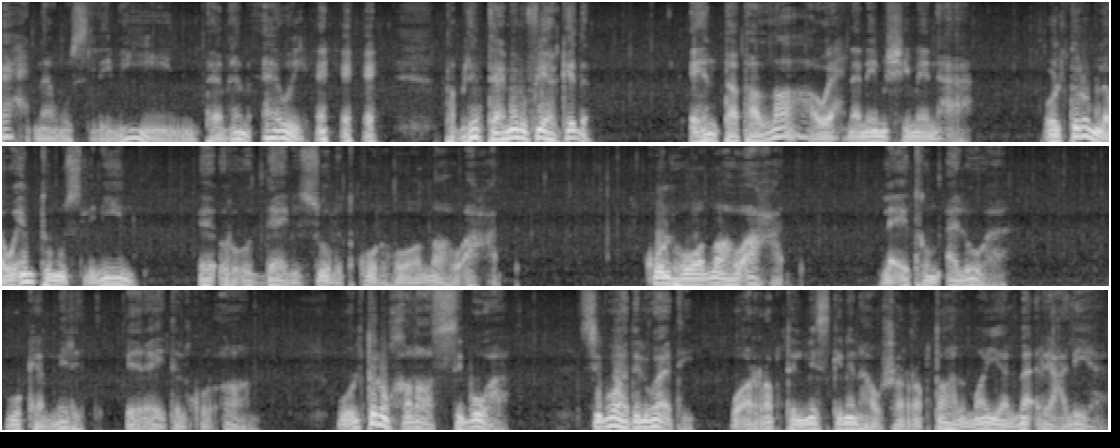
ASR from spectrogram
إحنا مسلمين. تمام قوي طب ليه بتعملوا فيها كده؟ أنت طلعها وإحنا نمشي منها. قلت لهم لو أنتوا مسلمين اقروا قدامي سورة قل هو الله أحد. قل هو الله أحد. لقيتهم قالوها وكملت قراية القرآن. وقلت لهم خلاص سيبوها. سيبوها دلوقتي. وقربت المسك منها وشربتها المية المقري عليها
